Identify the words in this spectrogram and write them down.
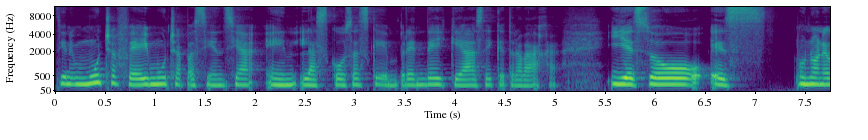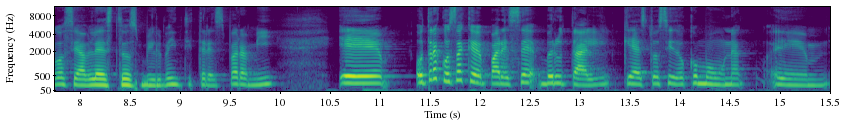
tiene mucha fe y mucha paciencia en las cosas que emprende y que hace y que trabaja. Y eso es uno negociable este 2023 para mí. Eh, otra cosa que me parece brutal, que esto ha sido como una, em,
